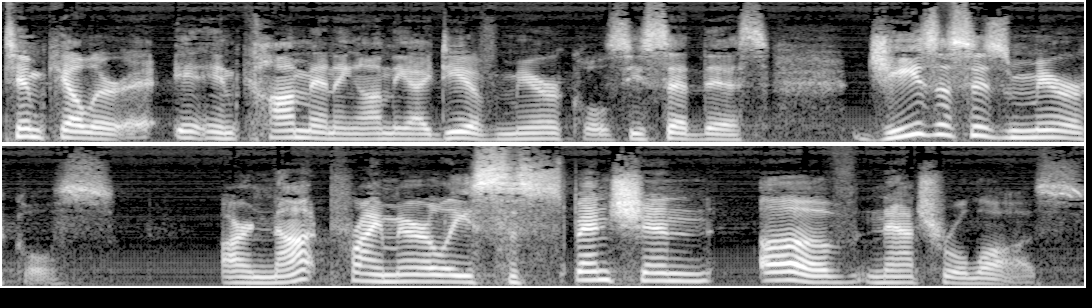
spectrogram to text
Tim Keller, in, in commenting on the idea of miracles, he said this Jesus' miracles are not primarily suspension of natural laws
